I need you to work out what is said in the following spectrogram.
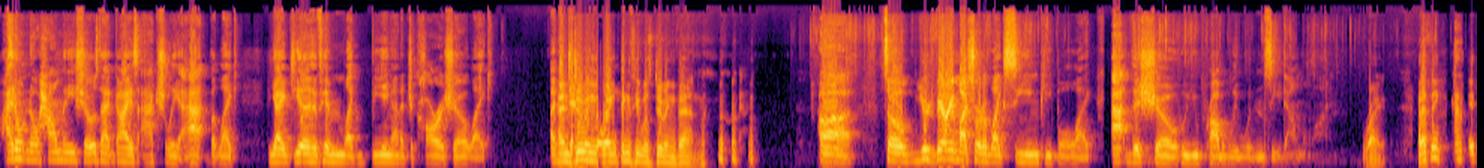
I don't know how many shows that guy is actually at, but like the idea of him like being at a Chikara show like a And de- doing the way- things he was doing then. Uh, so you're very much sort of like seeing people like at this show who you probably wouldn't see down the line. Right. And I think, if,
